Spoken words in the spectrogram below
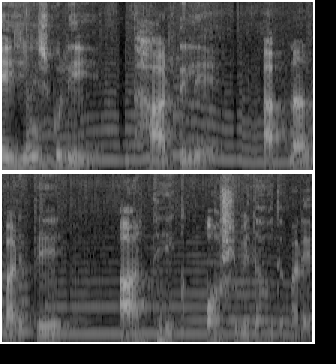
এই জিনিসগুলি ধার দিলে আপনার বাড়িতে আর্থিক অসুবিধা হতে পারে,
